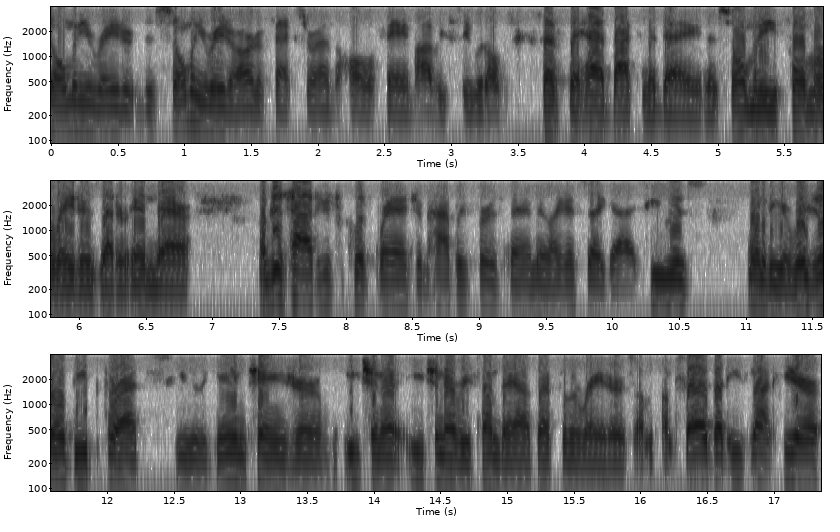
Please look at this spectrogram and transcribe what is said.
so many Raider, there's so many Raider artifacts around the Hall of Fame. Obviously, with all the success they had back in the day, there's so many former Raiders that are in there. I'm just happy for Cliff Branch. I'm happy for his family. Like I said, guys, he was one of the original deep threats. He was a game changer each and each and every Sunday out there for the Raiders. I'm, I'm sad that he's not here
